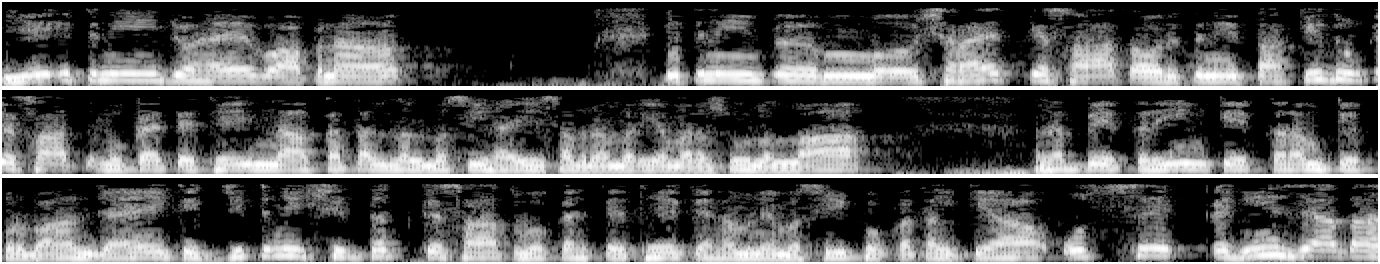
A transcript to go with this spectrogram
یہ اتنی جو ہے وہ اپنا اتنی شرائط کے ساتھ اور اتنی تاکیدوں کے ساتھ وہ کہتے تھے، انا قتل نل مسیح صبر مریم رسول اللہ رب کریم کے کرم کے قربان جائیں کہ جتنی شدت کے ساتھ وہ کہتے تھے کہ ہم نے مسیح کو قتل کیا، اس سے کہیں زیادہ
